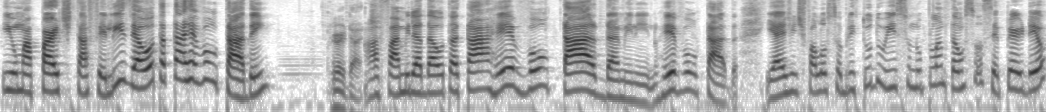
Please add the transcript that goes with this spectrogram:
E uma parte tá feliz e a outra tá revoltada, hein? Verdade. A família da outra tá revoltada, menino, revoltada. E aí a gente falou sobre tudo isso no plantão. Se você perdeu,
